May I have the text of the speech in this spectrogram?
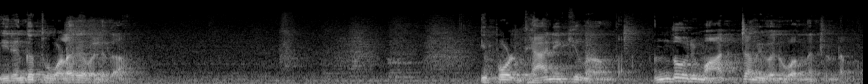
ഈ രംഗത്ത് വളരെ വലുതാണ്. ഇപ്പോൾ ധ്യാനിക്കുന്നത് എന്താ എന്തോ ഒരു മാറ്റം ഇവന് വന്നിട്ടുണ്ടല്ലോ.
